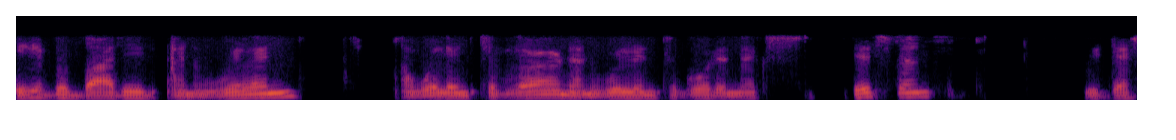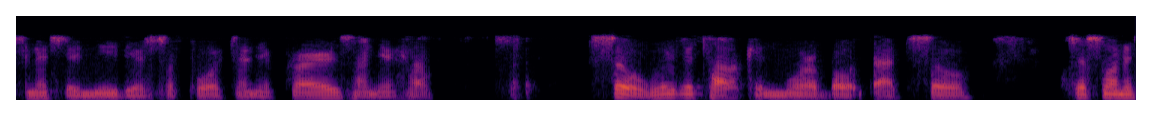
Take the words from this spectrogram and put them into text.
able bodied, and willing, and willing to learn and willing to go the next distance, we definitely need your support and your prayers and your help. So we'll be talking more about that. So just want to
